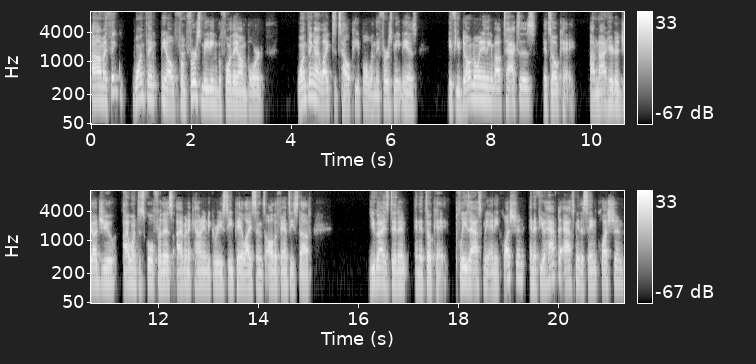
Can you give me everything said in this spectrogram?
Um, I think one thing, you know, from first meeting before they on board, one thing I like to tell people when they first meet me is if you don't know anything about taxes, it's okay. I'm not here to judge you. I went to school for this. I have an accounting degree, CPA license, all the fancy stuff. You guys didn't, and it's okay. Please ask me any question. And if you have to ask me the same question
